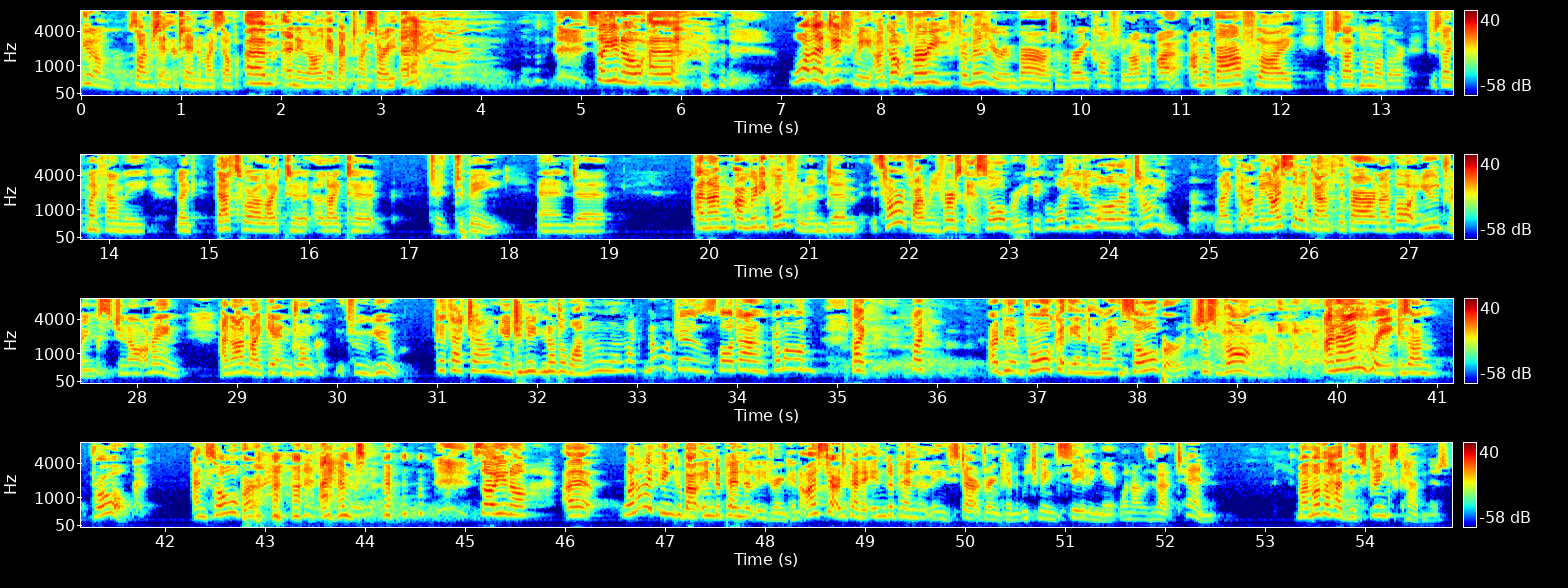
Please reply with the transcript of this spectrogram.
you know, so I'm just entertaining myself. Um, anyway, I'll get back to my story. Uh, so, you know, uh, what that did for me, I got very familiar in bars and very comfortable. I'm, I, I'm a bar fly, just like my mother, just like my family. Like, that's where I like to, I like to, to, to be. And, uh, and I'm, I'm really comfortable and, um, it's horrifying when you first get sober. You think, well, what do you do all that time? Like, I mean, I still went down to the bar and I bought you drinks. Do you know what I mean? And I'm like getting drunk through you. Get that down, you. Do you need another one? And I'm like, no, Jesus, slow down. Come on. Like, like, I'd be broke at the end of the night and sober. It's just wrong. and angry because I'm broke and sober. and so, you know, uh, when I think about independently drinking, I started to kind of independently start drinking, which means stealing it when I was about 10. My mother had this drinks cabinet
